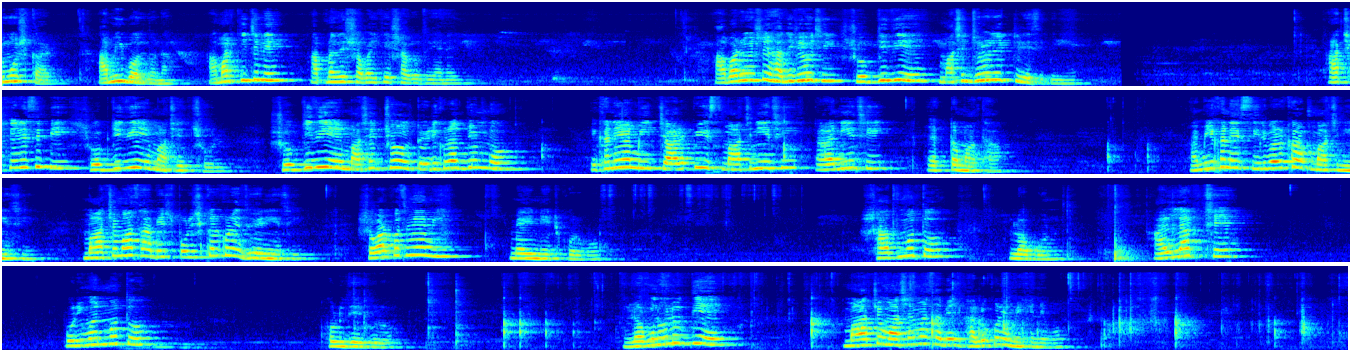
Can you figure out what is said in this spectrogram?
নমস্কার, আমি বন্দনা। আমার কিচেনে আপনাদের সবাইকে স্বাগত জানাই। আবারও এসে হাজির হয়েছি সবজি দিয়ে মাছের ঝোলের একটি রেসিপি নিয়ে। আজকের রেসিপি সবজি দিয়ে মাছের ঝোল। সবজি দিয়ে মাছের ঝোল তৈরি করার জন্য এখানে আমি চার পিস মাছ নিয়েছি, আর নিয়েছি একটা মাথা। আমি এখানে সিলভার কাপ মাছ নিয়েছি। মাছ মাথা বেশ পরিষ্কার করে ধুয়ে নিয়েছি। সবার প্রথমে আমি ম্যারিনেট করব। স্বাদ মতো লবণ। আর লাগছে পরিমাণ মতো হলুদের গুঁড়ো। লবণ হলুদ দিয়ে মাছ ও মাছের মাথা বেশ ভালো করে মেখে নেব।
